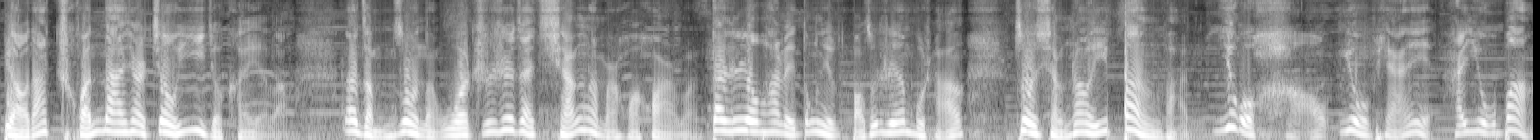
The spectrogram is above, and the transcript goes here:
表达传达一下教义就可以了。那怎么做呢？我直接在墙上面画画嘛，但是又怕这东西保存时间不长，就想到一办法，又好又便宜还又棒。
